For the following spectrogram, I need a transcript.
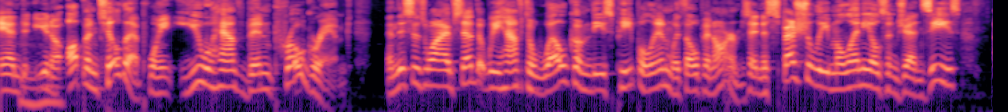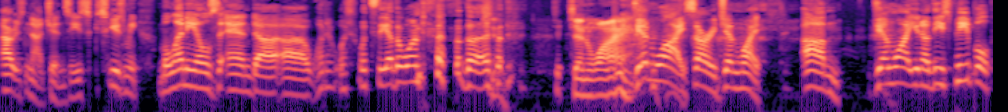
And, mm-hmm. you know, up until that point, you have been programmed. And this is why I've said that we have to welcome these people in with open arms, and especially millennials and Gen Zs. Or not Gen Zs, excuse me, millennials and uh, uh, what, what, what's the other one? the Gen, Gen Y. Gen Y. Sorry, Gen Y. Um, Gen Y, you know, these people,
